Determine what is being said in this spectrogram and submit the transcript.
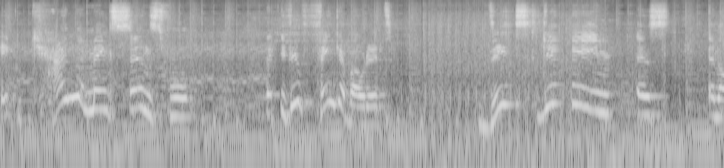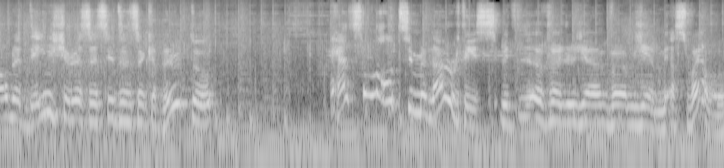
It kind of makes sense for. If you think about it, this game is and all the dangerous as Citizen Kabuto has a lot of similarities with uh, Worm Jim as well.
